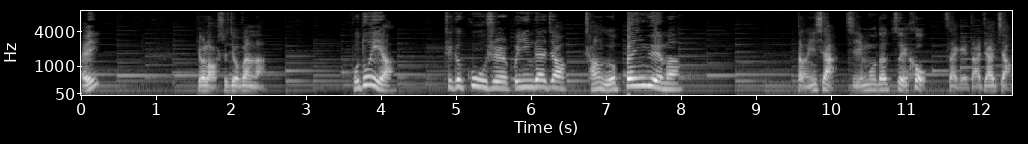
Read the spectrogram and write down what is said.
哎，有老师就问了：“不对呀，这个故事不应该叫嫦娥奔月吗？”等一下，节目的最后再给大家讲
